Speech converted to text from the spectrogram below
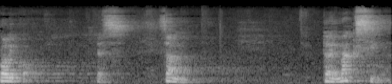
Koliko? Des. Samo. To je maksimum.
